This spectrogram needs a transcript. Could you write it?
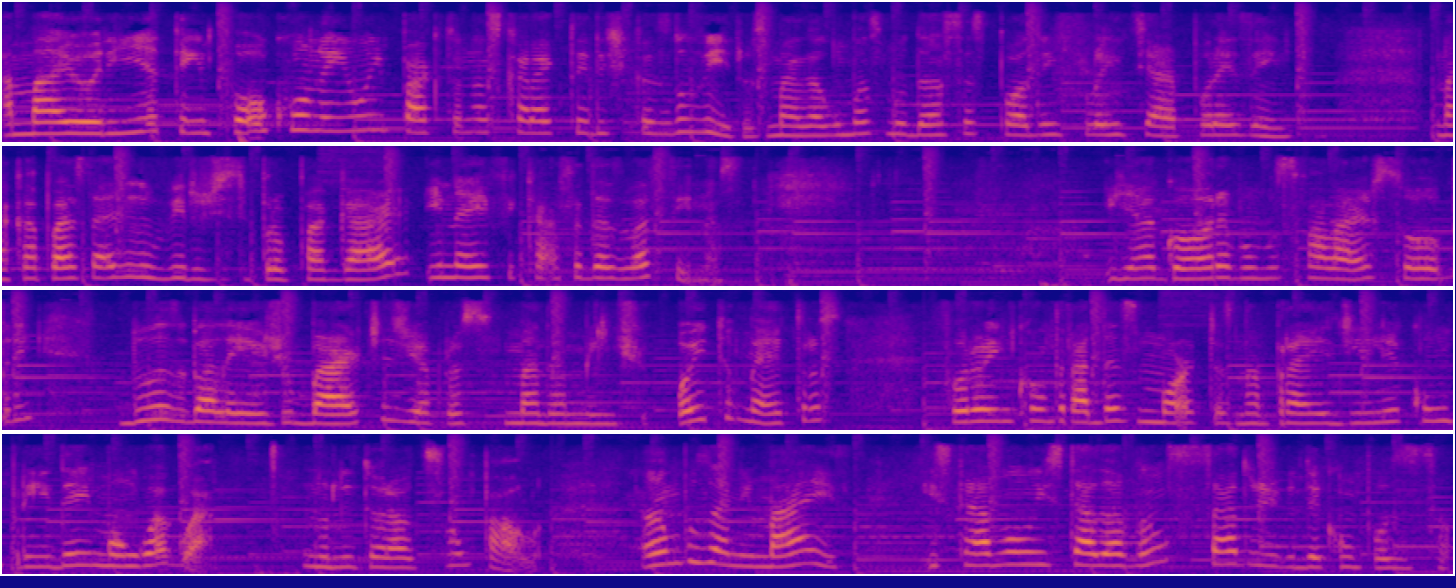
A maioria tem pouco ou nenhum impacto nas características do vírus, mas algumas mudanças podem influenciar, por exemplo, na capacidade do vírus de se propagar e na eficácia das vacinas. E agora vamos falar sobre duas baleias jubartes de aproximadamente 8 metros foram encontradas mortas na praia de Ilha Comprida em Mongaguá, no litoral de São Paulo. Ambos animais estavam em estado avançado de decomposição,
